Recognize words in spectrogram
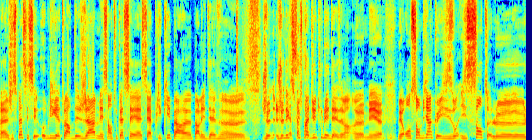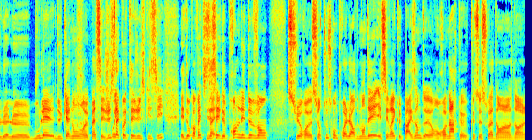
euh, je sais pas si c'est obligatoire déjà, mais en tout cas c'est appliqué par, euh, par les devs. Euh. je, je n'excuse pas du tout les devs, hein, mais, mais on sent bien qu'ils ils sentent le, le, boulet du canon passer juste à côté jusqu'ici, et donc en fait ils essayent de prendre les devants sur, sur tout ce qu'on pourrait leur demander. Et c'est vrai que par exemple on remarque que ce soit dans, dans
